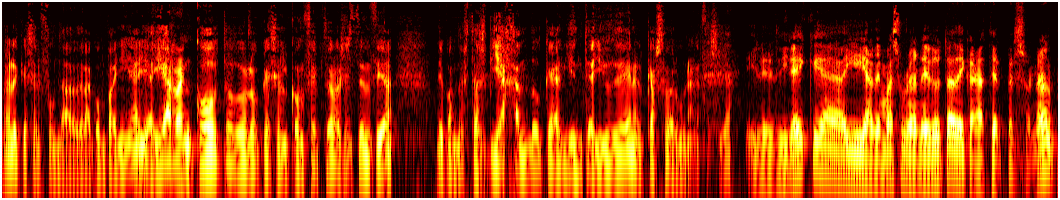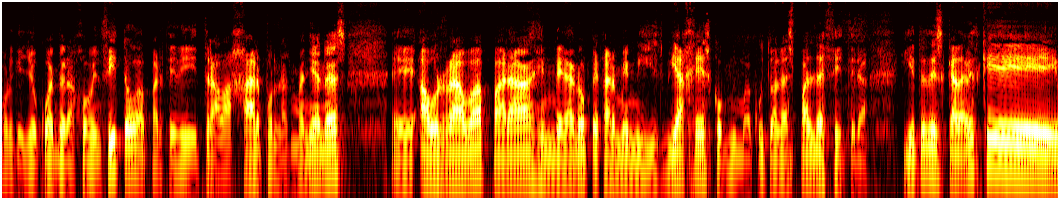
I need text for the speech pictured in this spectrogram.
¿vale? que es el fundador de la compañía, y ahí arrancó todo lo que es el concepto de la asistencia de cuando estás viajando, que alguien te ayude en el caso de alguna necesidad. Y les diré que hay además una anécdota de carácter personal, porque yo cuando era jovencito, aparte de trabajar por las mañanas, eh, ahorraba para en verano pegarme mis viajes con mi macuto a la espalda, etcétera. Y entonces cada vez que,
